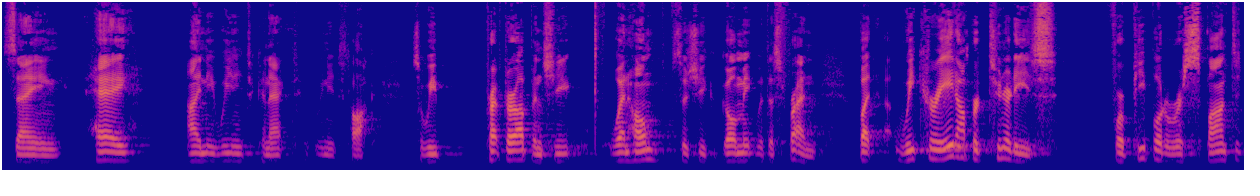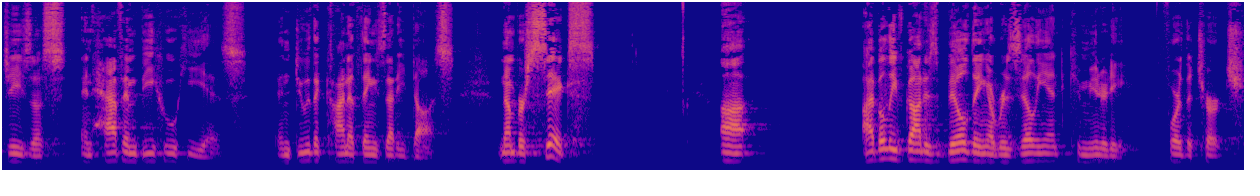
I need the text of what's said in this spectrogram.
saying, Hey, I need, we need to connect. We need to talk. So we prepped her up, and she went home so she could go meet with this friend. But we create opportunities for people to respond to Jesus and have him be who he is and do the kind of things that he does. Number six, uh, I believe God is building a resilient community for the church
